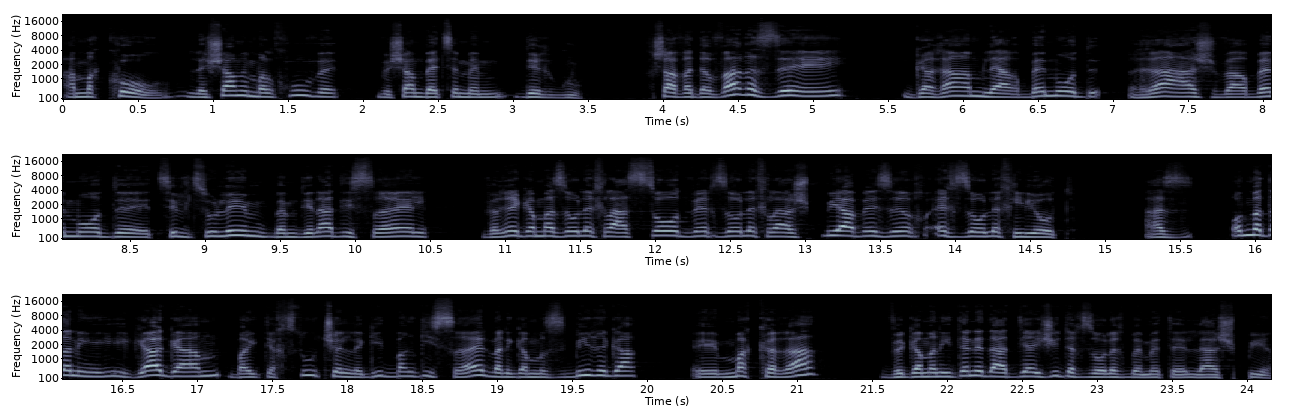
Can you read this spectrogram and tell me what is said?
המקור. לשם הם הלכו ו- ושם בעצם הם דירגו. עכשיו, הדבר הזה גרם להרבה מאוד רעש והרבה מאוד uh, צלצולים במדינת ישראל, ורגע, מה זה הולך לעשות, ואיך זה הולך להשפיע, ואיך זה הולך להיות. אז עוד מעט אני אגע גם בהתייחסות של נגיד בנק ישראל, ואני גם מסביר רגע uh, מה קרה, וגם אני אתן את דעתי האישית איך זה הולך באמת uh, להשפיע.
